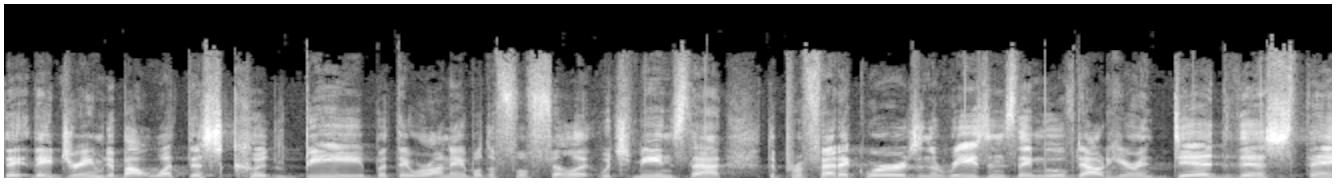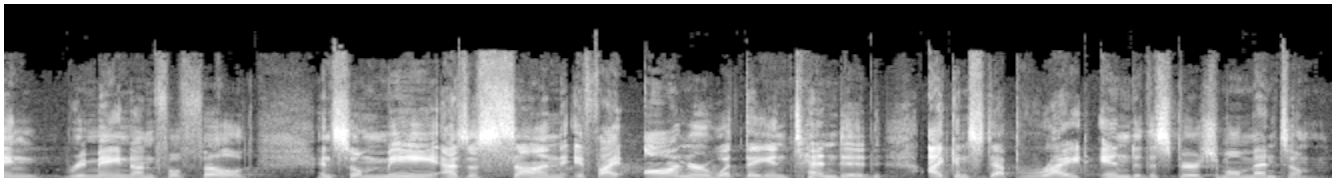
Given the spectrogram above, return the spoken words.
they, they dreamed about what this could be, but they were unable to fulfill it, which means that the prophetic words and the reasons they moved out here and did this thing remained unfulfilled. And so, me as a son, if I honor what they intended, I can step right into the spiritual momentum.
